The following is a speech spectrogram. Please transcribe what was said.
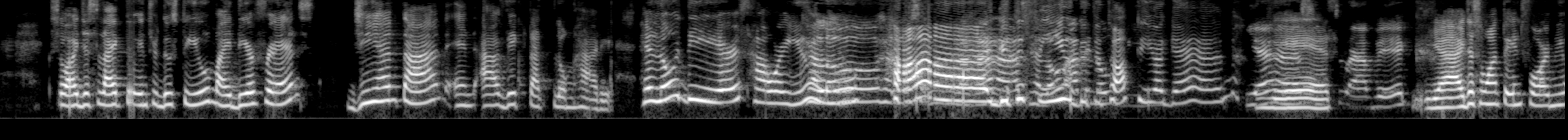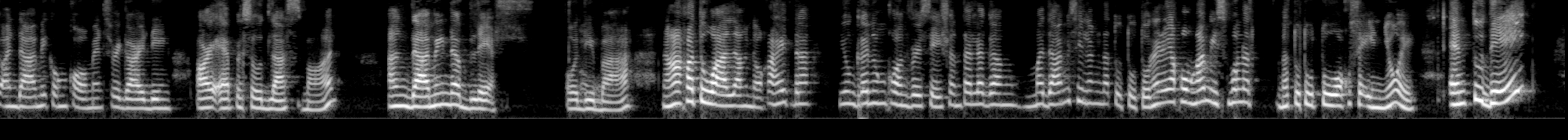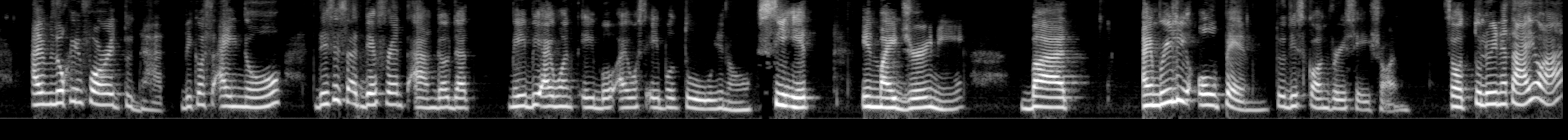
So I just like to introduce to you my dear friends, Jihan Tan and Avik Tatlong Hari. Hello, dears. How are you? Hello. Hello Hi. Good to see Hello, you. Good to talk to you again. Yes. Yes. To Avik. Yeah, I just want to inform you, ang dami kong comments regarding our episode last month. Ang daming na-bless. O, di ba? Nakakatuwa lang, no? Kahit na yung ganong conversation, talagang madami silang natututunan. Eh, ako nga mismo, nat- natututo ako sa inyo eh. And today, I'm looking forward to that because I know this is a different angle that maybe I want able I was able to, you know, see it in my journey, but I'm really open to this conversation. So tuloy na tayo ha.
